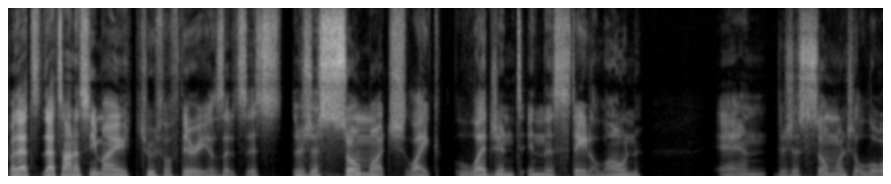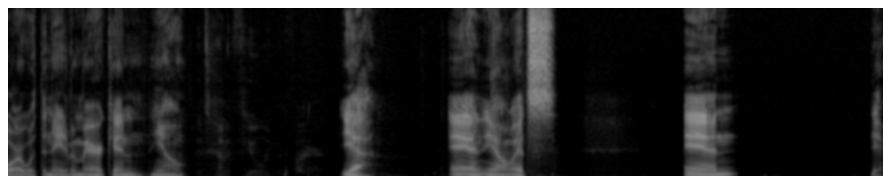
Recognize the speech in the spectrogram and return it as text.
but that's that's honestly my truthful theory is that it's it's there's just so much like legend in this state alone and there's just so much lore with the Native American, you know. Yeah, and you know it's, and yeah.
